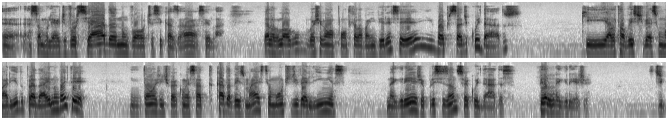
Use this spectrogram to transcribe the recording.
é, essa mulher divorciada não volte a se casar, sei lá. Ela logo vai chegar a um ponto que ela vai envelhecer e vai precisar de cuidados que ela talvez tivesse um marido para dar e não vai ter. Então a gente vai começar cada vez mais ter um monte de velhinhas na igreja precisando ser cuidadas pela igreja de,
